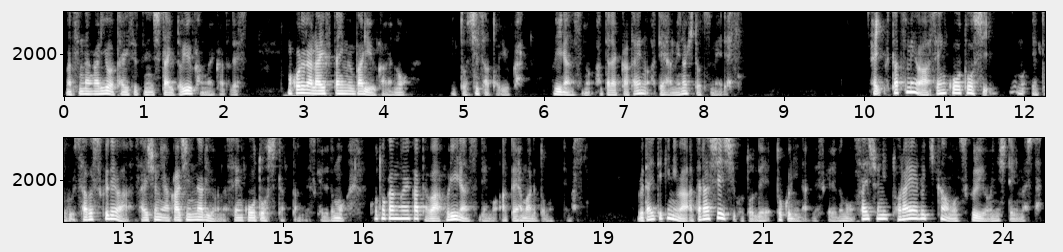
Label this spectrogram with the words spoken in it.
まあ、つながりを大切にしたいという考え方です。まこれがライフタイムバリューからの、えっと、示唆というか、フリーランスの働き方への当てはめの一つ目です。はい。二つ目は先行投資。えっと、サブスクでは最初に赤字になるような先行投資だったんですけれども、この考え方はフリーランスでも当てはまると思っています。具体的には新しい仕事で特になんですけれども、最初にトライアル期間を作るようにしていました。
